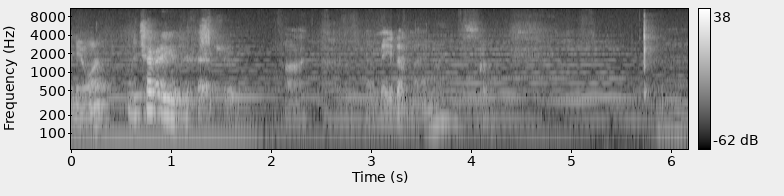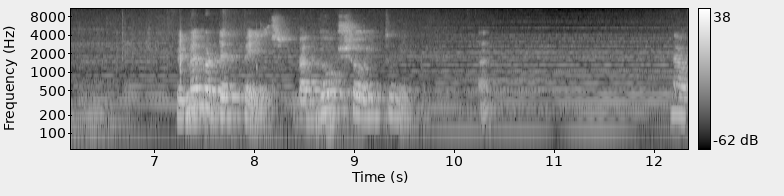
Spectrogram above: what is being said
Anyone? Whichever you prefer. Fine. I made up my mind. So. Remember that page, but don't show it to me. Now,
